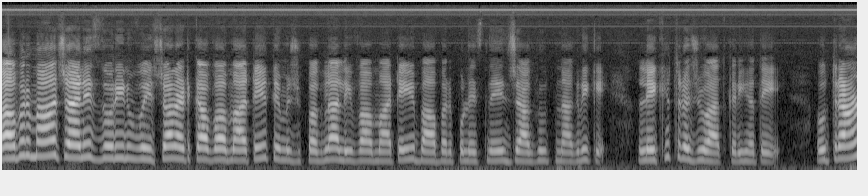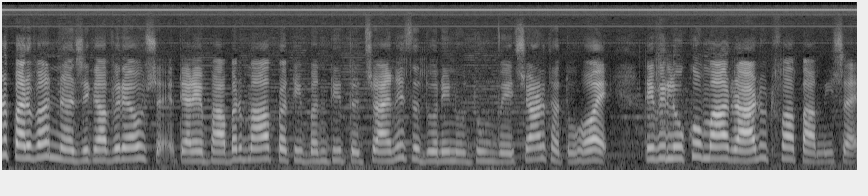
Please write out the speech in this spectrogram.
બાબરમાં ચાઇનીઝ દોરીનું વેચાણ અટકાવવા માટે તેમજ પગલાં લેવા માટે બાબર પોલીસને જાગૃત નાગરિકે લેખિત રજૂઆત કરી હતી. ઉત્તરાયણ પર્વ નજીક આવી રહ્યો છે, ત્યારે બાબરમાં પ્રતિબંધિત ચાઇનીઝ દોરીનું ધૂમ વેચાણ થતું હોય તેવી લોકોમાં રાડ ઉઠવા પામી છે.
